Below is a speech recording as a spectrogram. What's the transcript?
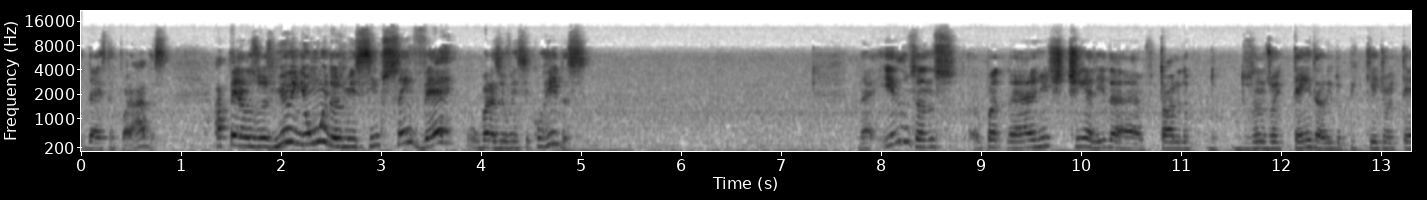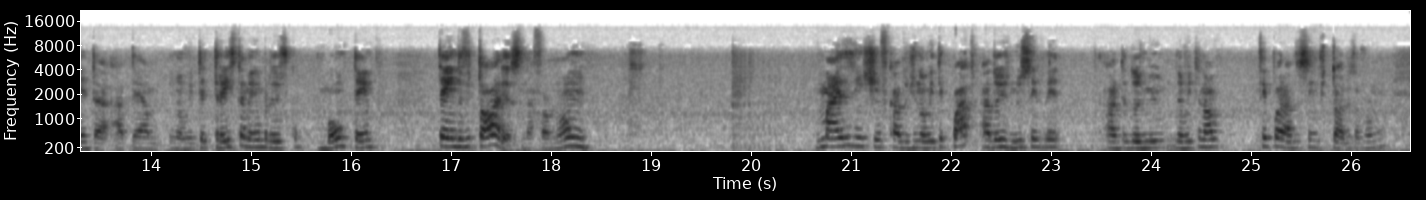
e 10 temporadas, apenas 2001 e 2005 sem ver o Brasil vencer corridas. Né? E nos anos. Né, a gente tinha ali da vitória do, do, dos anos 80, ali do Piquet de 80 até 93, também o Brasil ficou um bom tempo tendo vitórias na Fórmula 1. Mas a gente tinha ficado de 94 a 2000 sem, até 2099 temporadas sem vitórias na Fórmula 1.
